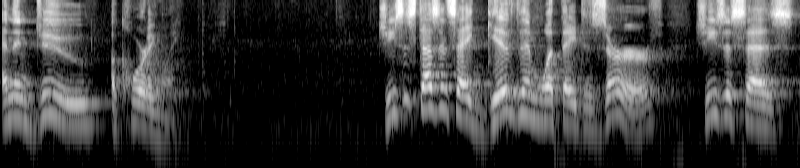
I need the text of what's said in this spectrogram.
and then do accordingly. Jesus doesn't say, give them what they deserve. Jesus says,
